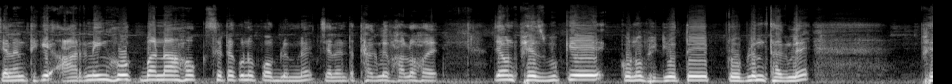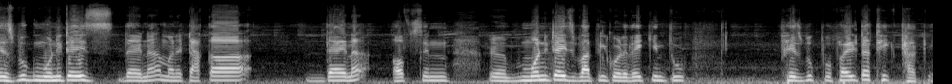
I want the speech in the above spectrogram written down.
চ্যানেল থেকে আর্নিং হোক বা না হোক, সেটা কোনো প্রবলেম নয়। চ্যানেলটা থাকলে ভালো হয়। যেমন ফেসবুকে কোনো ভিডিওতে প্রবলেম থাকলে ফেসবুক মনিটাইজ দেয় না মানে টাকা দেয় না অপশন মনিটাইজ বাতিল করে দেয়, কিন্তু ফেসবুক প্রোফাইলটা ঠিক থাকে,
